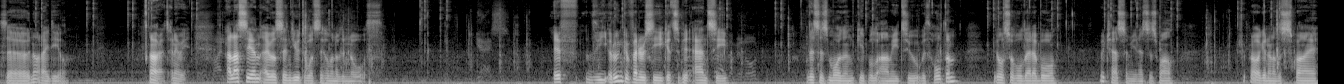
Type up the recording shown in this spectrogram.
So, not ideal. Alright, anyway. Alassian, I will send you towards the Hillmen of the North. If the Rhûn Confederacy gets a bit antsy, this is more than capable army to withhold them. We also hold Erebor, which has some units as well. Should probably get another spy.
